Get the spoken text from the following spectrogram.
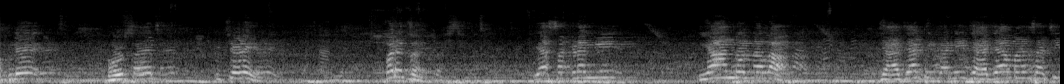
आपले भाऊसाहेब पिचळे बरेच जण. या सगळ्यांनी या आंदोलनाला ज्या ज्या ठिकाणी ज्या ज्या माणसाची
